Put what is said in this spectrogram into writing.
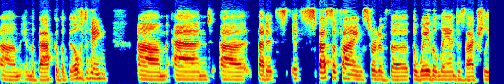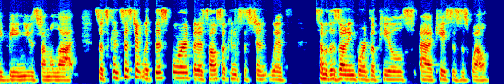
um, in the back of a building, um, and uh, that it's it's specifying sort of the the way the land is actually being used on the lot. So it's consistent with this board, but it's also consistent with some of the zoning board of appeals uh, cases as well.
